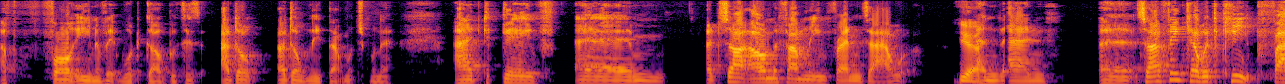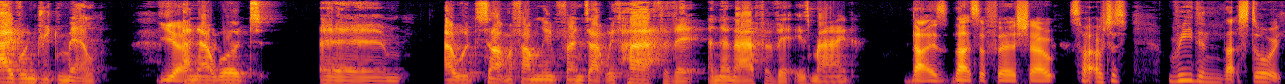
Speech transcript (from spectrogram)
a fourteen of it would go because I don't I don't need that much money. I'd give um I'd sort all my family and friends out Yeah. and then uh, so I think I would keep five hundred mil yeah. and I would um I would sort my family and friends out with half of it and then half of it is mine. That is that's a fair shout. So I was just reading that story.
